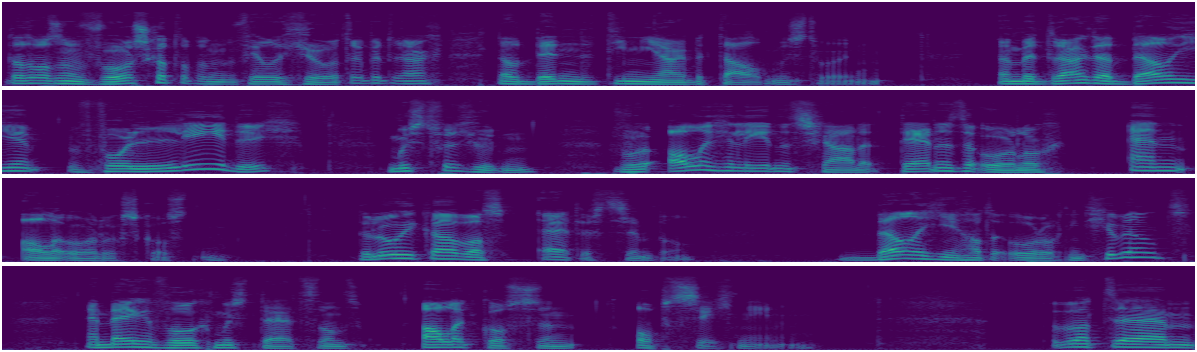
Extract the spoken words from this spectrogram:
Dat was een voorschot op een veel groter bedrag dat binnen de 10 jaar betaald moest worden. Een bedrag dat België volledig moest vergoeden voor alle geleden schade tijdens de oorlog en alle oorlogskosten. De logica was uiterst simpel. België had de oorlog niet gewild en bijgevolg moest Duitsland alle kosten op zich nemen. Wat ehm,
